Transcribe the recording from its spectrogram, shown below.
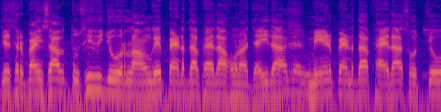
ਜੇ ਸਰਪੰਚ ਸਾਹਿਬ ਤੁਸੀਂ ਵੀ ਜ਼ੋਰ ਲਾਓਗੇ ਪਿੰਡ ਦਾ ਫਾਇਦਾ ਹੋਣਾ ਚਾਹੀਦਾ। ਹਾਂਜੀ, ਹਾਂਜੀ। ਮੇਨ ਪਿੰਡ ਦਾ ਫਾਇਦਾ ਸੋਚੋ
